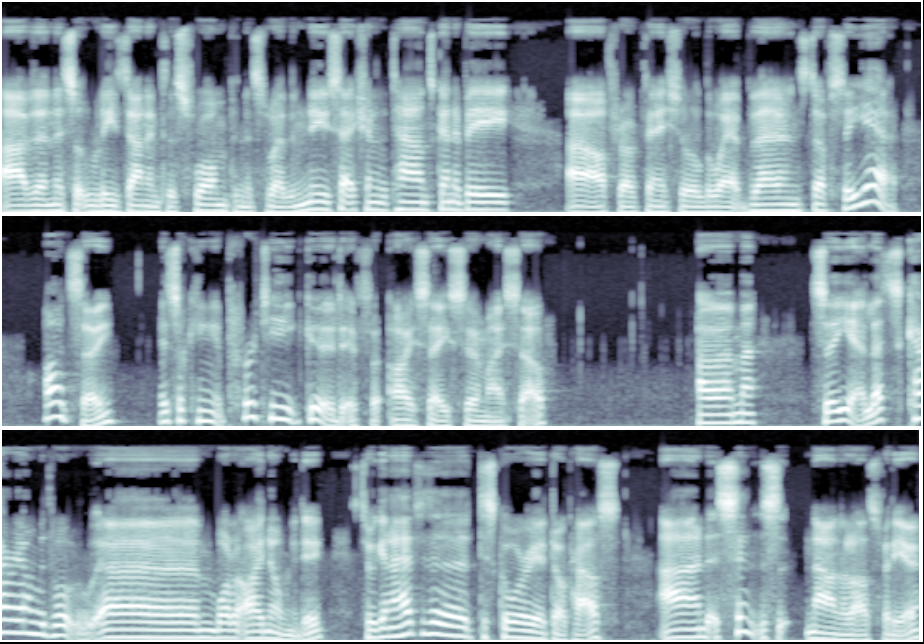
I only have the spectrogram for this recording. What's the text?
Uh, then this sort of leads down into the swamp and this is where the new section of the town's going to be. Uh, after I've finished all the way up there and stuff. So yeah, I'd say it's looking pretty good if I say so myself. Um, so yeah, let's carry on with what um, what I normally do. So we're gonna head to the Discoria doghouse. And since now in the last video,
